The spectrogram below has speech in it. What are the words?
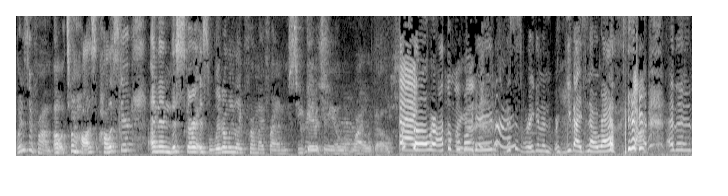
what is it from? Oh, it's from Hollis- Hollister. And then this skirt is literally like from my friend. She gave it to me a little while ago. So we're at the football game. This is Reagan and you guys know, right? and then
